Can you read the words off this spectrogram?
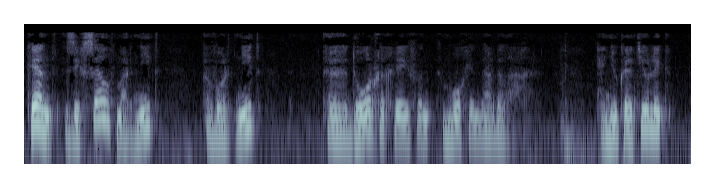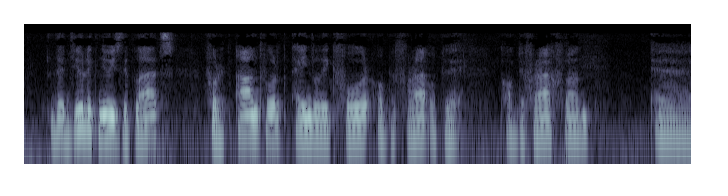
kent zichzelf, maar niet, wordt niet uh, doorgegeven mogen naar de lager. En nu natuurlijk, natuurlijk nu is de plaats voor het antwoord eindelijk voor op de vraag, op de, vraag van uh,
